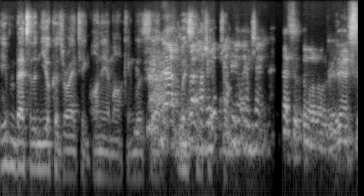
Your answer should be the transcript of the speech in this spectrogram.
even better than Yuka's writing on earmarking was uh, Winston Churchill. That's a tomorrow, yes.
